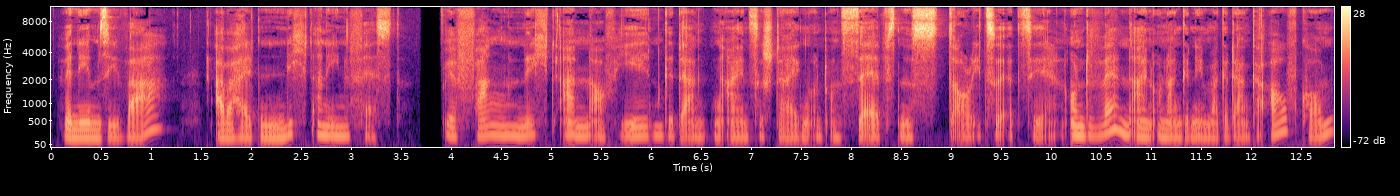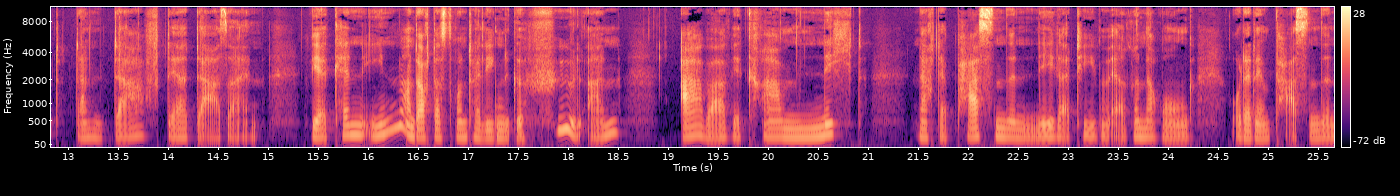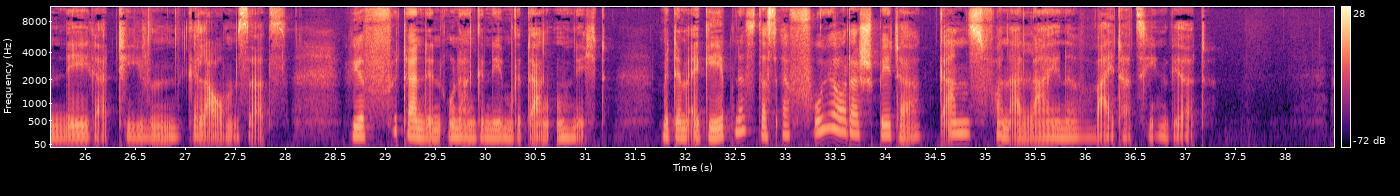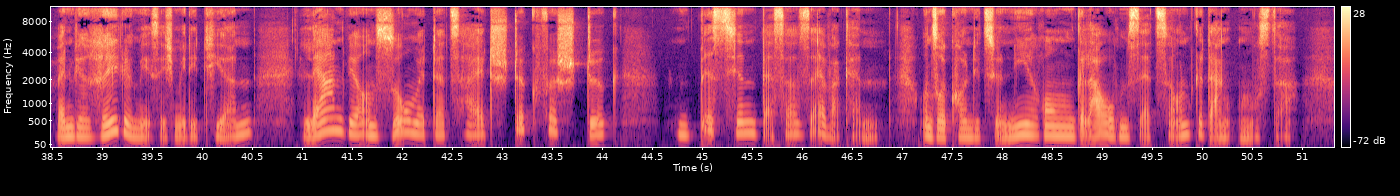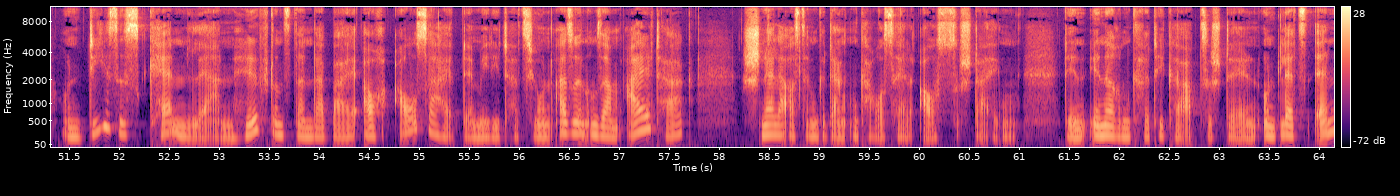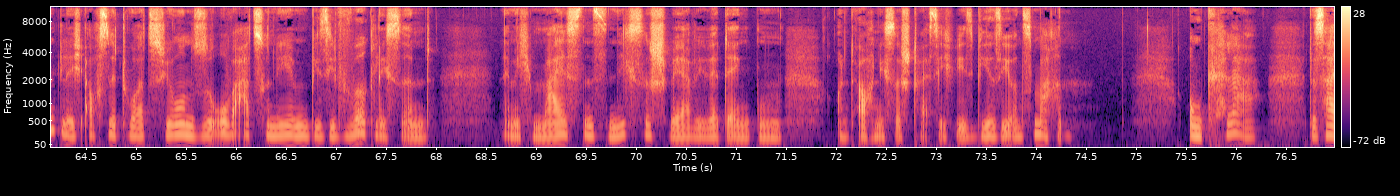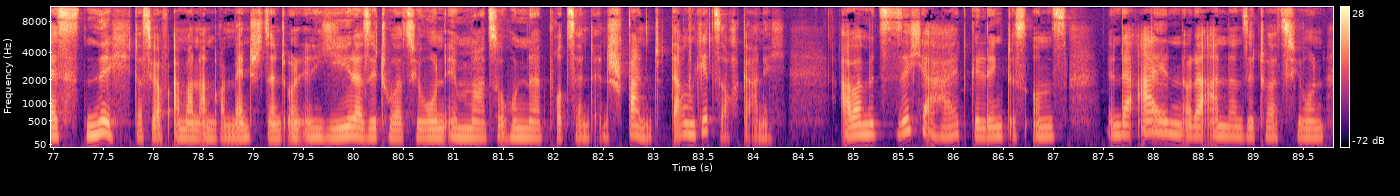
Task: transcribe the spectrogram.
Wir nehmen sie wahr, aber halten nicht an ihnen fest. Wir fangen nicht an, auf jeden Gedanken einzusteigen und uns selbst eine Story zu erzählen. Und wenn ein unangenehmer Gedanke aufkommt, dann darf der da sein. Wir erkennen ihn und auch das darunterliegende Gefühl an, aber wir kramen nicht nach der passenden negativen Erinnerung oder dem passenden negativen Glaubenssatz. Wir füttern den unangenehmen Gedanken nicht mit dem Ergebnis, dass er früher oder später ganz von alleine weiterziehen wird. Wenn wir regelmäßig meditieren, lernen wir uns so mit der Zeit Stück für Stück ein bisschen besser selber kennen. Unsere Konditionierung, Glaubenssätze und Gedankenmuster. Und dieses Kennenlernen hilft uns dann dabei, auch außerhalb der Meditation, also in unserem Alltag, schneller aus dem Gedankenkarussell auszusteigen, den inneren Kritiker abzustellen und letztendlich auch Situationen so wahrzunehmen, wie sie wirklich sind, nämlich meistens nicht so schwer, wie wir denken und auch nicht so stressig, wie wir sie uns machen. Und klar, das heißt nicht, dass wir auf einmal ein anderer Mensch sind und in jeder Situation immer zu 100 Prozent entspannt. Darum geht's auch gar nicht. Aber mit Sicherheit gelingt es uns, in der einen oder anderen Situation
